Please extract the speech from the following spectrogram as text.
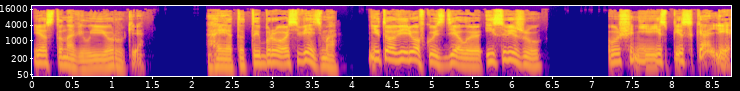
и остановил ее руки. «А это ты брось, ведьма! Не то веревку сделаю и свяжу». «Уж не из песка ли?»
